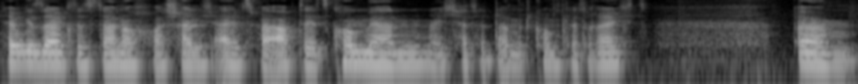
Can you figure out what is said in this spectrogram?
Ich habe gesagt, dass da noch wahrscheinlich ein, zwei Updates kommen werden. Ich hatte damit komplett recht. Ähm,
